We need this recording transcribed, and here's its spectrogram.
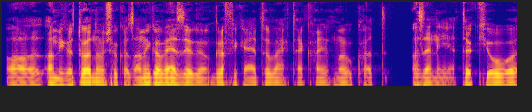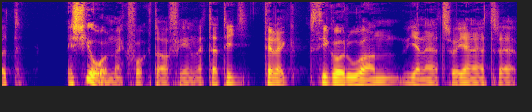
a, amíg a tulajdonosok az Amiga verzió grafikájától vágták hanyat magukat, a zenéje tök jó volt, és jól megfogta a filmet. Tehát így tényleg szigorúan jelenetről jelenetre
